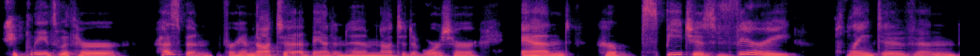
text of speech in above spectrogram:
She pleads with her husband for him not to abandon him, not to divorce her. And her speech is very plaintive and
